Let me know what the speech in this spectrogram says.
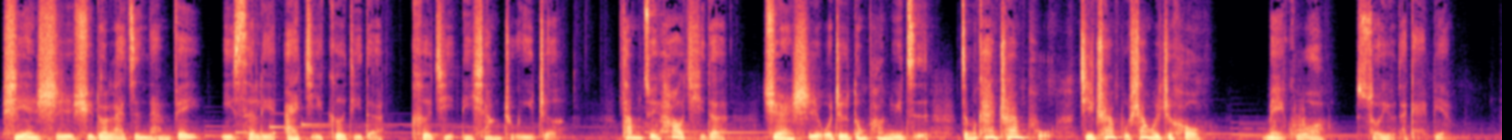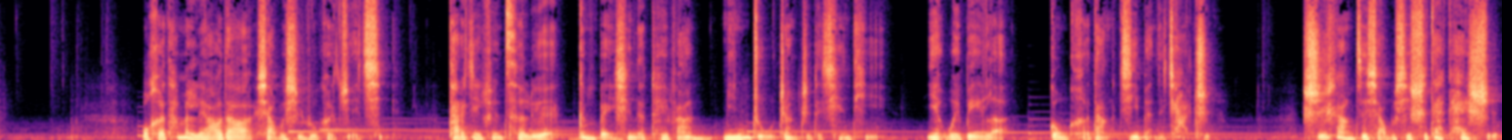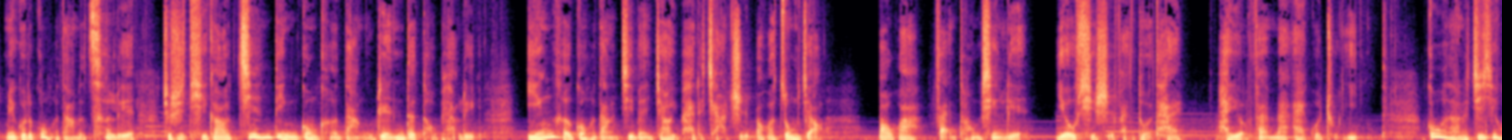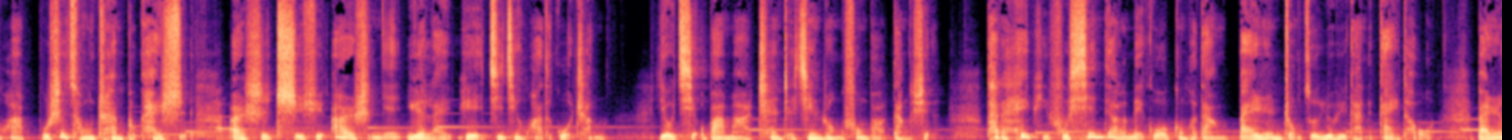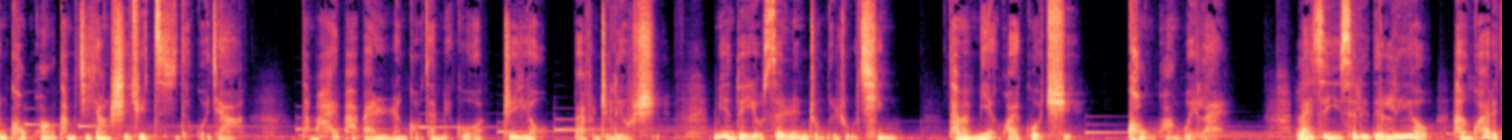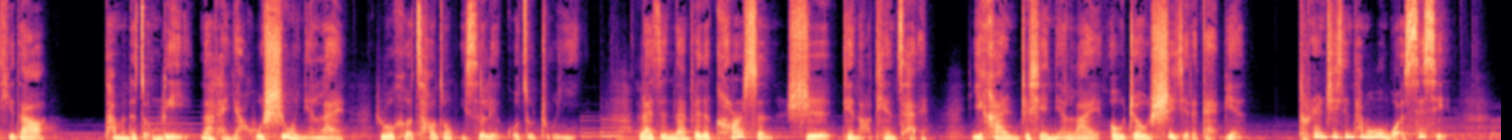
实验室许多来自南非、以色列、埃及各地的科技理想主义者。他们最好奇的，居然是我这个东方女子怎么看川普及川普上位之后，美国所有的改变。我和他们聊到小布希如何崛起，他的竞选策略根本性的推翻民主政治的前提，也违背了共和党基本的价值。事实上，自小布希时代开始，美国的共和党的策略就是提高坚定共和党人的投票率，迎合共和党基本教育派的价值，包括宗教，包括反同性恋，尤其是反堕胎，还有贩卖爱国主义。共和党的激进化不是从川普开始，而是持续二十年越来越激进化的过程。尤其奥巴马趁着金融风暴当选，他的黑皮肤掀掉了美国共和党白人种族优越感的盖头，白人恐慌他们即将失去自己的国家，他们害怕白人人口在美国只有百分之六十，面对有色人种的入侵，他们缅怀过去，恐慌未来。来自以色列的 Leo 很快的提到，他们的总理纳坦雅胡十五年来如何操纵以色列国族主义。来自南非的 Carson 是电脑天才，遗憾这些年来欧洲世界的改变。突然之间，他们问我：“Sissy，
